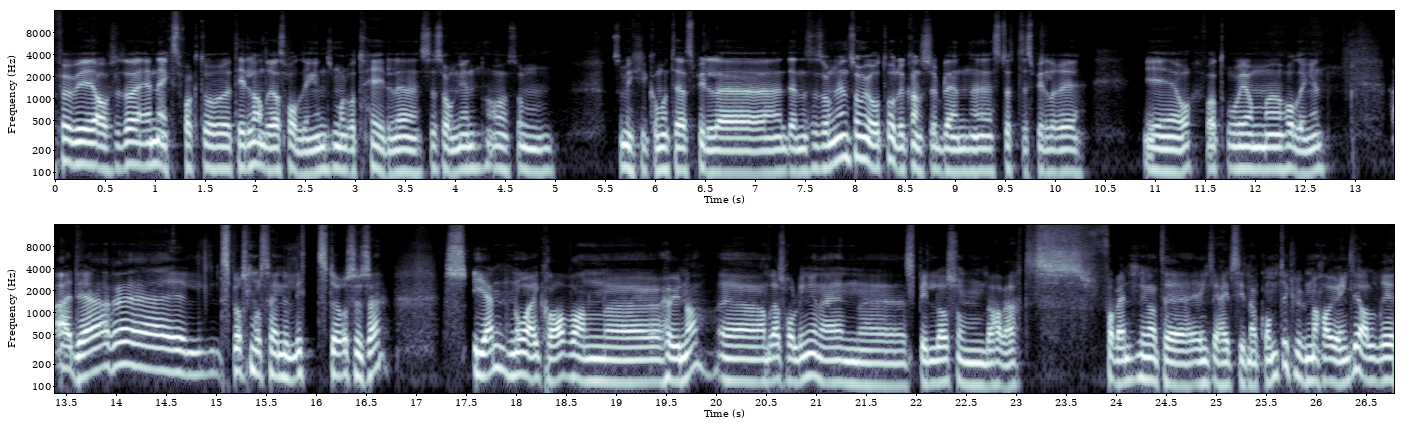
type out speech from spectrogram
før vi avslutter, en X-faktor til. Andreas Hollingen, som har gått hele sesongen, og som, som ikke kommer til å spille denne sesongen. Som vi òg trodde kanskje ble en eh, støttespiller i, i år. Hva tror vi om Hollingen? Nei, Det er eh, spørsmålstegnet litt større, syns jeg. Igjen, nå er kravene høyna. Eh, Andreas Hollingen er en eh, spiller som det har vært forventninger til egentlig helt siden han kom til klubben. Men har jo egentlig aldri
